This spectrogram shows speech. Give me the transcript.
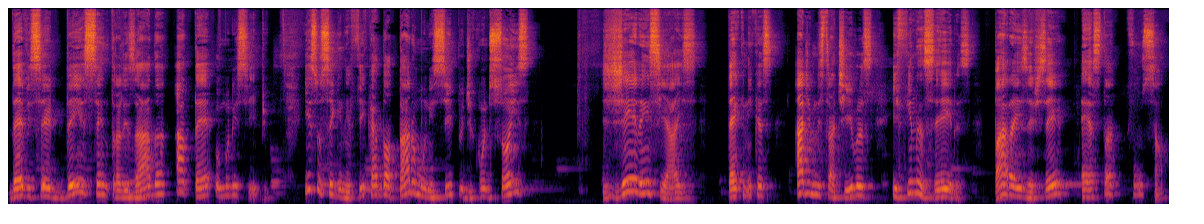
deve ser descentralizada até o município. Isso significa adotar o município de condições gerenciais, técnicas, administrativas e financeiras para exercer esta função.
